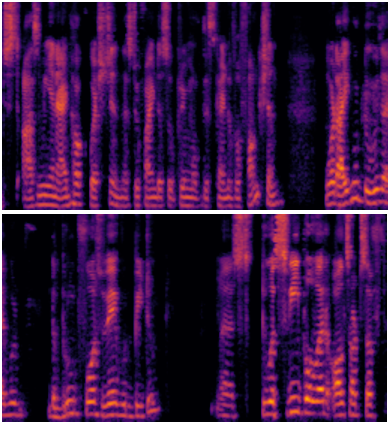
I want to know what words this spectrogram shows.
just ask me an ad hoc question as to find a supremum of this kind of a function what i would do is i would the brute force way would be to uh, do a sweep over all sorts of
